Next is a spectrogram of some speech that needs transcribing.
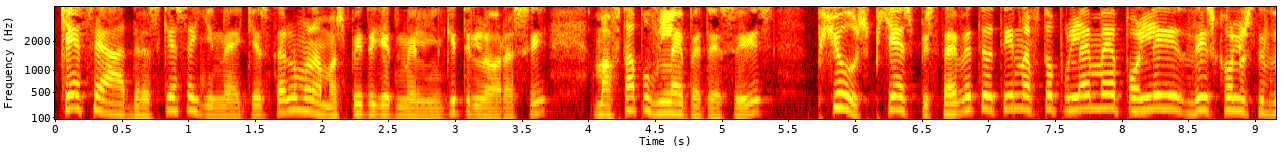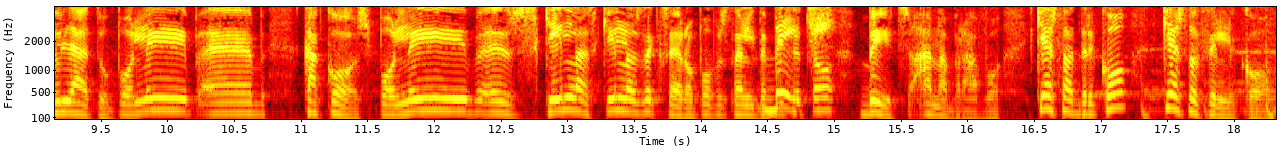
και σε άντρες και σε γυναίκες, θέλουμε να μας πείτε για την ελληνική τηλεόραση, με αυτά που βλέπετε εσείς, ποιους, ποιες πιστεύετε ότι είναι αυτό που λέμε πολύ δύσκολο στη δουλειά του. Πολύ ε, κακός. Πολύ ε, σκύλα, σκύλος, δεν ξέρω πώ θέλετε. Πείτε Bitch. το. Beach. Άνα μπράβο. Και στο αντρικό και στο θηλυκό.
